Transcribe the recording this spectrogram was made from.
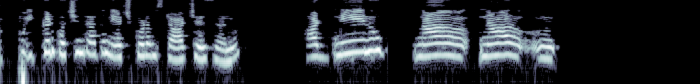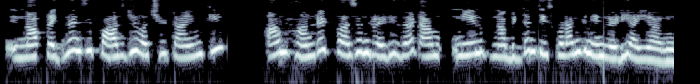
అప్పుడు ఇక్కడికి వచ్చిన తర్వాత నేర్చుకోవడం స్టార్ట్ చేశాను. నేను నా నా నా ప్రెగ్నెన్సీ పాజిటివ్ వచ్చే టైంకి I'm hundred percent ready that నేను నా బిడ్డను తీసుకోవడానికి నేను రెడీ అయ్యాను.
